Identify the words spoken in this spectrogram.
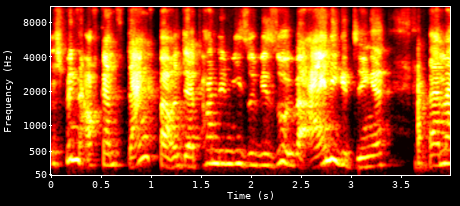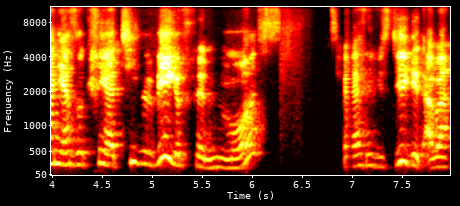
Ich bin auch ganz dankbar und der Pandemie sowieso über einige Dinge, weil man ja so kreative Wege finden muss. Ich weiß nicht, wie es dir geht, aber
